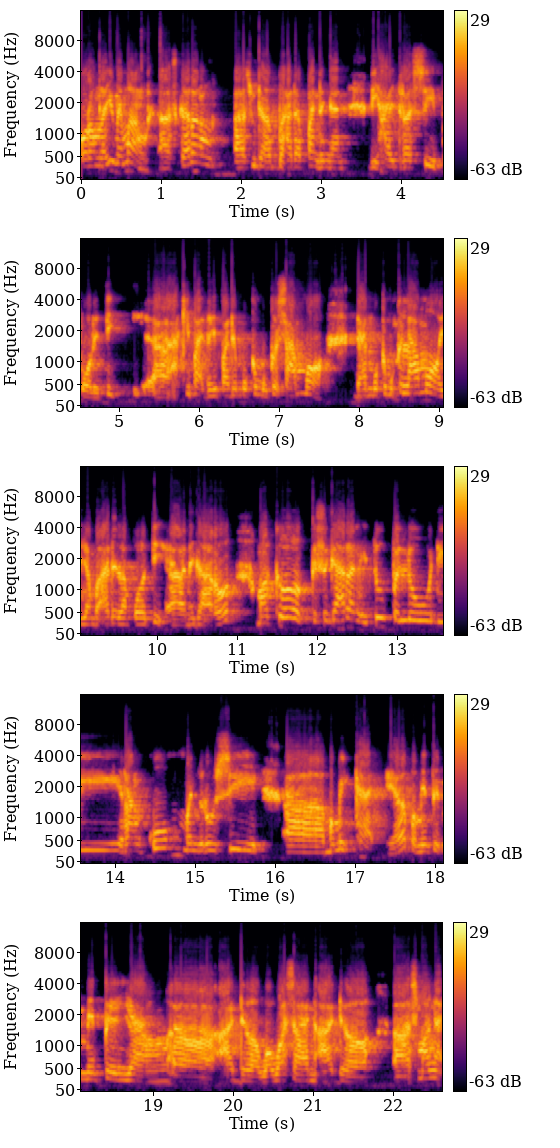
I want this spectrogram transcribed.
orang Melayu memang uh, sekarang uh, sudah berhadapan dengan dehidrasi politik uh, akibat daripada muka-muka sama dan muka-muka lama yang berada dalam politik uh, negara maka kesegaran itu perlu dirangkum menerusi uh, memikat ya pemimpin-pemimpin yang uh, ada wawasan ada uh, semangat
